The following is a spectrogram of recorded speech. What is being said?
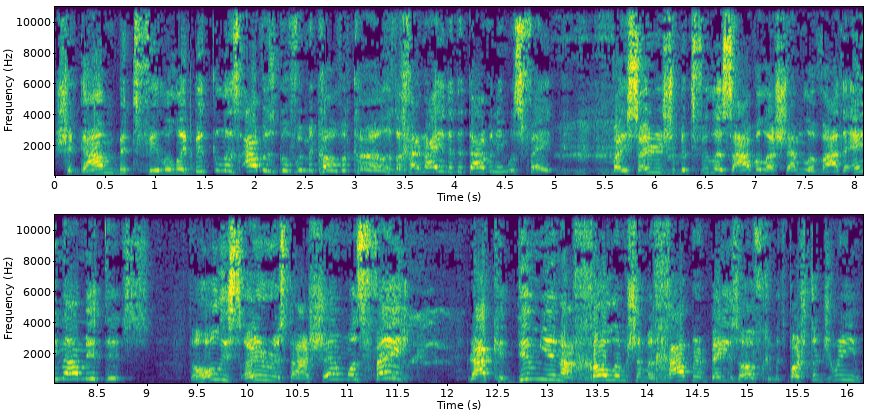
Shagam bitfila loy bitlas avos gufa mikol v'kol. The charay that the davening was fake. Vayisayrish bitfilas aval Hashem levada ein amitis. The holy Cyrus to Hashem was fake. Rakadimyan hacholim shemechaber beis hofchim. It's just a dream.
